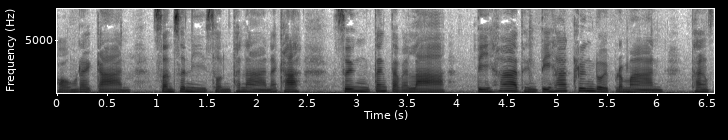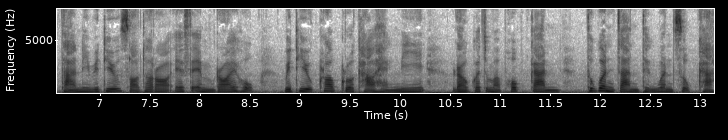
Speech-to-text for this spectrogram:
ของรายการสันสนีสนทนานะคะ ซึ่งตั้งแต่เวลาตีห้ถึงตีห้าครึ่งโดยประมาณ ทางสถานีวิทยุสทร FM106 วิทยุครอบครัวข่าวแห่งนี้ เราก็จะมาพบกันทุกวันจันทร์ถึงวันศุกร์ค่ะ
